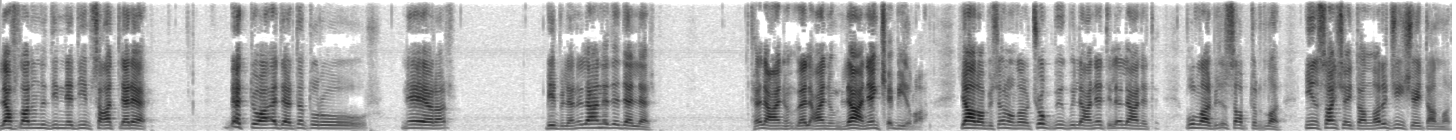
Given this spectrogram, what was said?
laflarını dinlediğim saatlere. Beddua eder de durur. Neye yarar? Birbirlerine lanet ederler. Felanum vel'anum lanen kebira. Ya Rabbi sen onlara çok büyük bir lanet ile lanet et. Bunlar bizi saptırdılar. İnsan şeytanları, cin şeytanları.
